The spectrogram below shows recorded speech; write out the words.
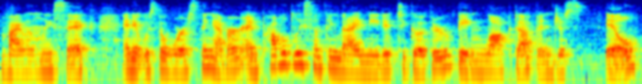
violently sick and it was the worst thing ever and probably something that I needed to go through being locked up and just ill.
